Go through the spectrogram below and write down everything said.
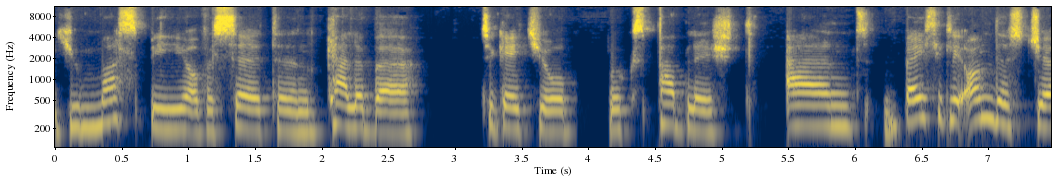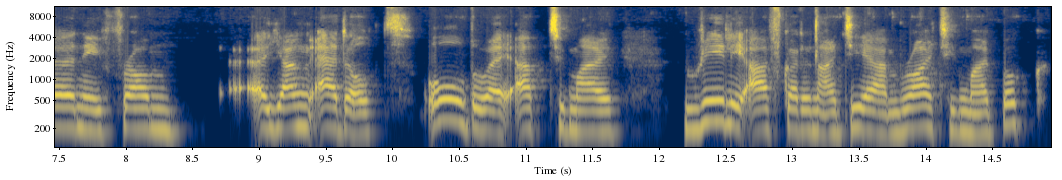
You must be of a certain caliber to get your books published. And basically, on this journey from a young adult all the way up to my really I've got an idea, I'm writing my book.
